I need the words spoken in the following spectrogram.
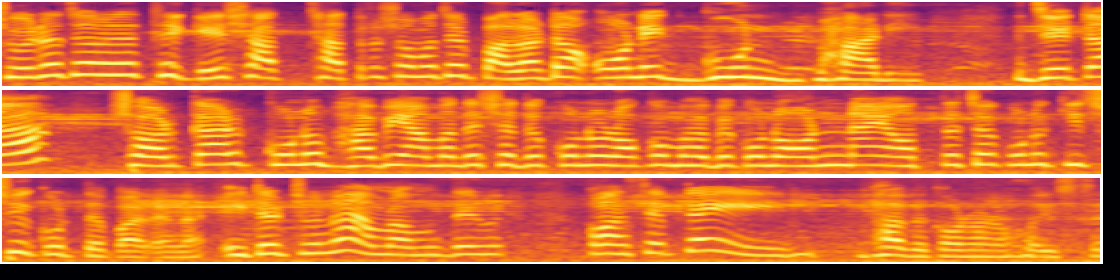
স্বৈরাচারের থেকে ছাত্র সমাজের পাল্লাটা অনেক গুণ ভারী, যেটা সরকার কোনোভাবে আমাদের সাথে কোনো রকমভাবে কোনো অন্যায়, অত্যাচার কোনো কিছুই করতে পারে না। এটার জন্য আমরা আমাদের কনসেপ্টটাই এইভাবে করানো হয়েছে।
